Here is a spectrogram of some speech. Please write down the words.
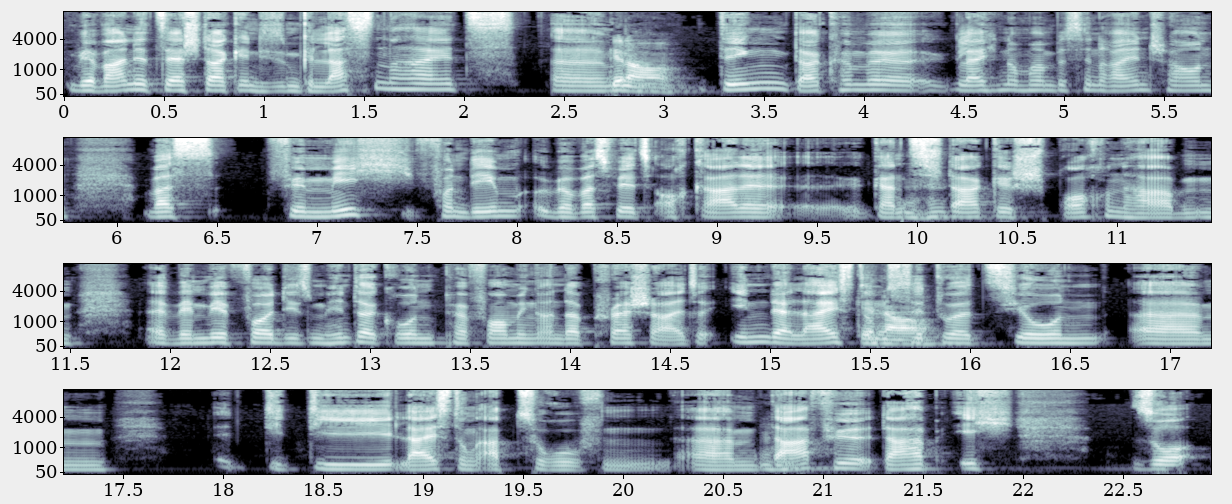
wir waren jetzt sehr stark in diesem Gelassenheits ähm, genau. Ding, da können wir gleich noch mal ein bisschen reinschauen, was für mich von dem, über was wir jetzt auch gerade äh, ganz mhm. stark gesprochen haben, äh, wenn wir vor diesem Hintergrund Performing Under Pressure, also in der Leistungssituation genau. ähm, die, die Leistung abzurufen, ähm, mhm. dafür, da habe ich so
